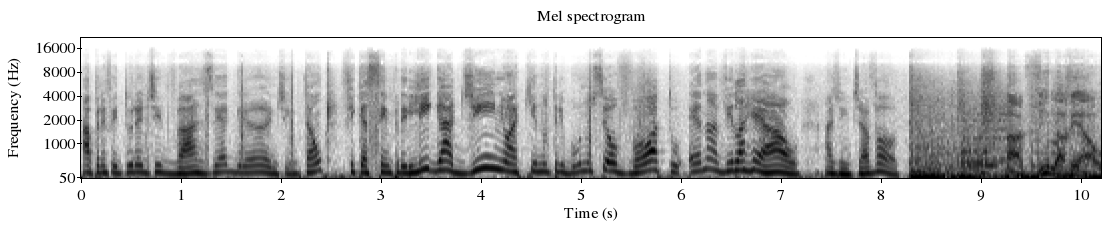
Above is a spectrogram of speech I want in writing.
à prefeitura de Várzea Grande. Então, fica sempre ligadinho aqui no Tribuno, seu voto é na Vila Real. A gente já volta. A Vila Real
